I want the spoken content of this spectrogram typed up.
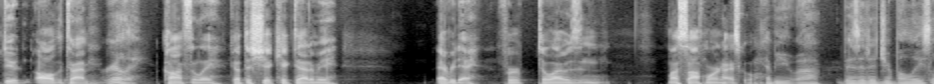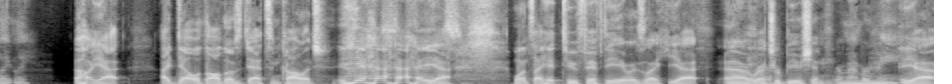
dude, all the time Really? Constantly. Got the shit kicked out of me every day for till I was in my sophomore in high school. Have you uh, visited your bullies lately? Oh yeah, I dealt with all those debts in college. yeah, yeah. Once I hit 250, it was like yeah, uh, retribution. Remember me? Yeah,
